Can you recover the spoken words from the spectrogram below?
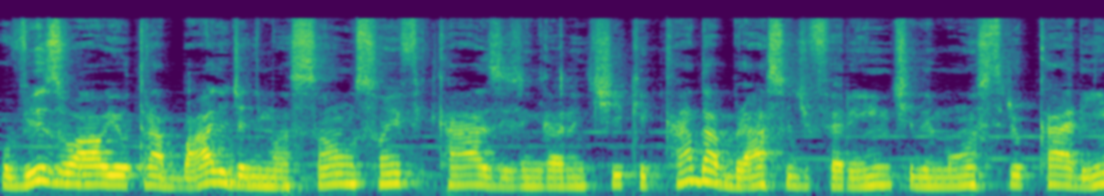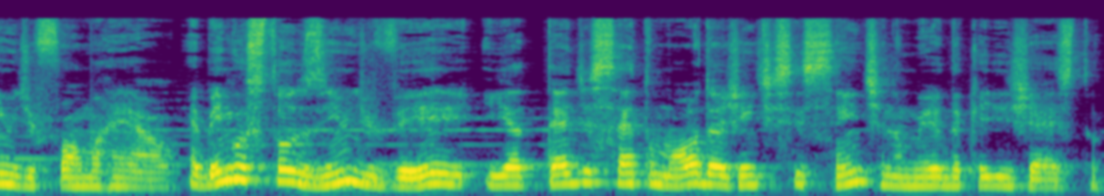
O visual e o trabalho de animação são eficazes em garantir que cada abraço diferente demonstre o carinho de forma real. É bem gostosinho de ver e até de certo modo a gente se sente no meio daquele gesto.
